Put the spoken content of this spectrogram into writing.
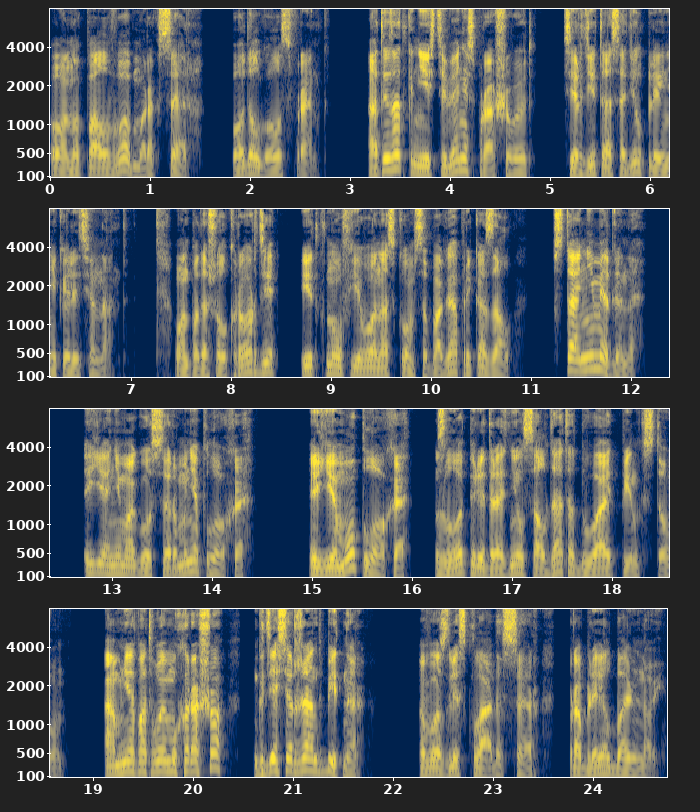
«Он упал в обморок, сэр», — подал голос Фрэнк. «А ты заткнись, тебя не спрашивают», — сердито осадил пленника лейтенант. Он подошел к Рорди и, ткнув его носком сапога, приказал «Встань немедленно». «Я не могу, сэр, мне плохо». «Ему плохо», — зло передразнил солдата Дуайт Пинкстоун. «А мне, по-твоему, хорошо? Где сержант Битнер?» «Возле склада, сэр», — проблеял больной.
